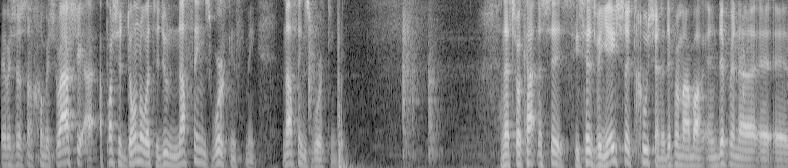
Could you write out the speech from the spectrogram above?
Maybe I should just learn Chumash Rashi. I, I don't know what to do. Nothing's working for me. Nothing's working. And that's what Katnus is. He says, V'yesh Tchusha, in a different, in a different, uh, uh,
